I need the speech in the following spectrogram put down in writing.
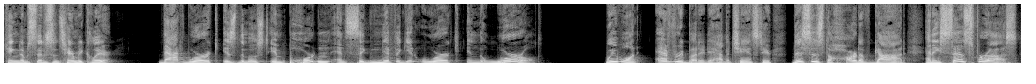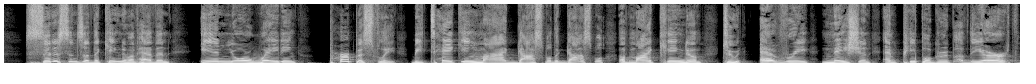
kingdom citizens, hear me clear. That work is the most important and significant work in the world. We want everybody to have a chance to hear. This is the heart of God. And He says for us, citizens of the kingdom of heaven, in your waiting, purposefully be taking my gospel, the gospel of my kingdom, to every nation and people group of the earth.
